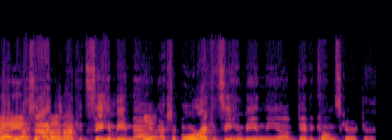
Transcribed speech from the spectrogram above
yeah, yeah. Actually, I, I don't I, could see him being that Yeah. actually, or I could see him being the um, David Combs character.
